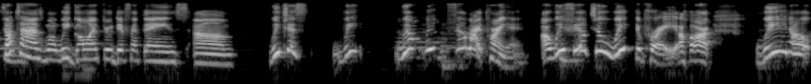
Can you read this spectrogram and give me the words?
Sometimes when we going through different things, um, we just we we we feel like praying, or we feel too weak to pray, or we know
